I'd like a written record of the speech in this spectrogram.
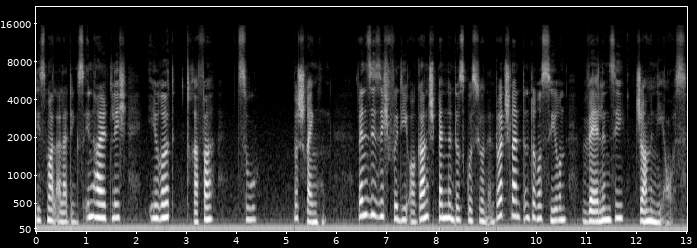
diesmal allerdings inhaltlich, Ihre Treffer zu beschränken. Wenn Sie sich für die Organspendediskussion in Deutschland interessieren, wählen Sie Germany aus.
